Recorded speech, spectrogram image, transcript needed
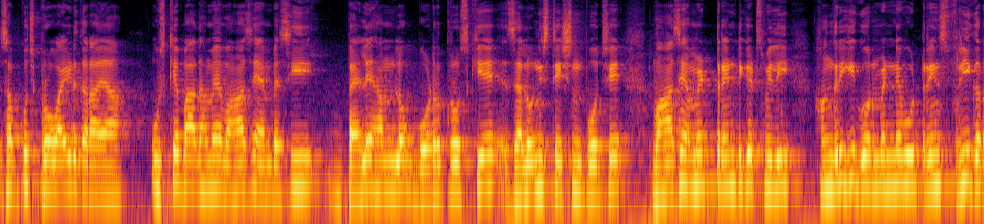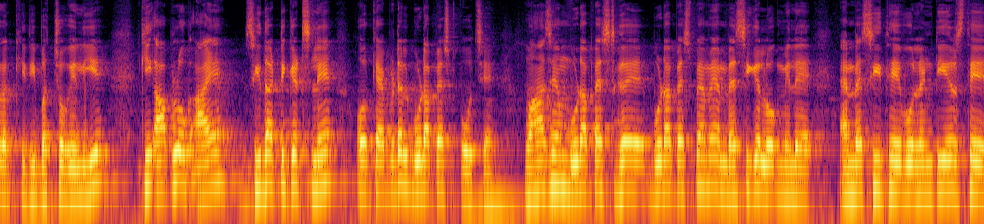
सब कुछ प्रोवाइड कराया। उसके बाद हमें वहाँ से एम्बेसी पहले हम लोग बॉर्डर क्रॉस किए जेलोनी स्टेशन पहुँचे। वहाँ से हमें ट्रेन टिकट्स मिली। हंगरी की गवर्नमेंट ने वो ट्रेन फ्री कर रखी थी बच्चों के लिए कि आप लोग आएँ सीधा टिकट्स लें और कैपिटल बुडापेस्ट पहुँचे। वहाँ से हम बुडापेस्ट गए। बुडापेस्ट पर हमें एम्बेसी के लोग मिले। एम्बेसी थे वॉल्टियर्स थे।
